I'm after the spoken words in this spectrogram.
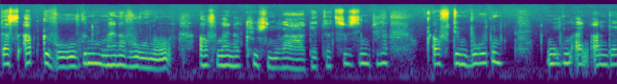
das abgewogen in meiner Wohnung auf meiner Küchenwaage. Dazu sind wir auf dem Boden nebeneinander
